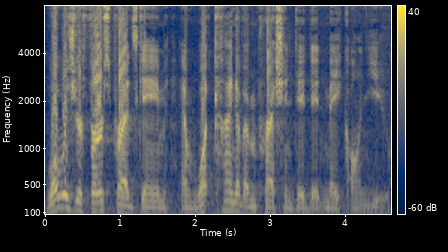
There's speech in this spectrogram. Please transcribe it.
what was your first Preds game, and what kind of impression did it make on you?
